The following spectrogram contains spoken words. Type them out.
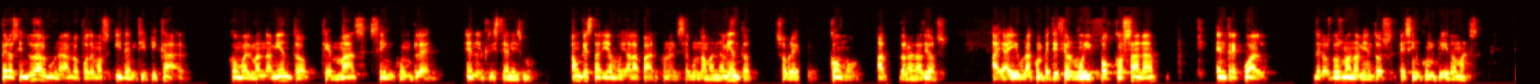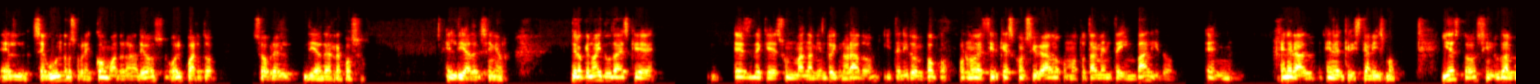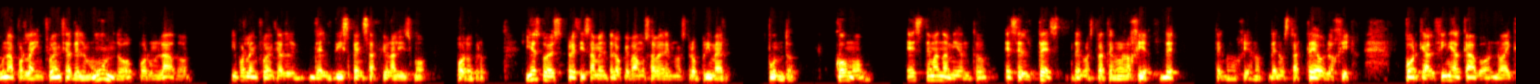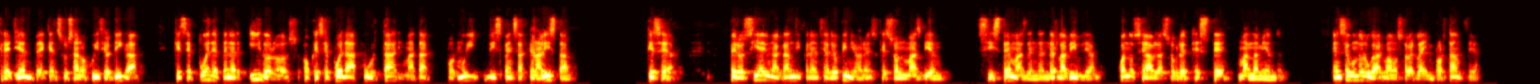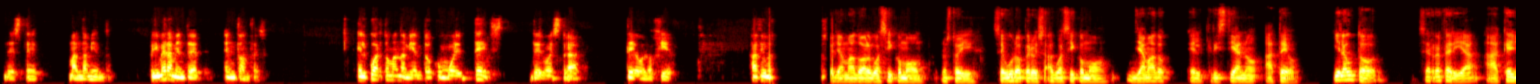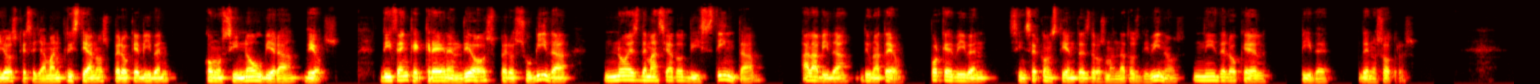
Pero sin duda alguna lo podemos identificar como el mandamiento que más se incumple en el cristianismo, aunque estaría muy a la par con el segundo mandamiento sobre cómo adorar a Dios. Hay ahí una competición muy poco sana entre cuál de los dos mandamientos es incumplido más. El segundo sobre cómo adorar a Dios o el cuarto sobre el día de reposo, el día del Señor. De lo que no hay duda es que es de que es un mandamiento ignorado y tenido en poco, por no decir que es considerado como totalmente inválido en general en el cristianismo. Y esto, sin duda alguna, por la influencia del mundo, por un lado, y por la influencia del, dispensacionalismo, por otro. Y esto es precisamente lo que vamos a ver en nuestro primer punto. Cómo este mandamiento es el test de nuestra tecnología, de tecnología, no, de nuestra teología porque al fin y al cabo no hay creyente que en su sano juicio diga que se puede tener ídolos o que se pueda hurtar y matar, por muy dispensacionalista que sea. Pero sí hay una gran diferencia de opiniones, que son más bien sistemas de entender la Biblia, cuando se habla sobre este mandamiento. En segundo lugar, vamos a ver la importancia de este mandamiento. Primeramente, entonces, el cuarto mandamiento como el test de nuestra teología hace unos llamado algo así como, no estoy seguro, pero es algo así como llamado el cristiano ateo. Y el autor se refería a aquellos que se llaman cristianos, pero que viven como si no hubiera Dios. Dicen que creen en Dios, pero su vida no es demasiado distinta a la vida de un ateo, porque viven sin ser conscientes de los mandatos divinos ni de lo que Él pide de nosotros.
